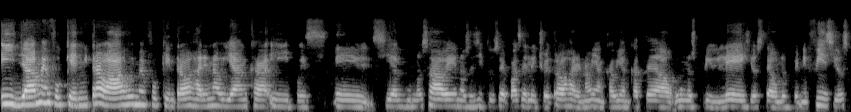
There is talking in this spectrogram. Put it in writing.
y ya me enfoqué en mi trabajo y me enfoqué en trabajar en Avianca y pues eh, si alguno sabe, no sé si tú sepas, el hecho de trabajar en Avianca, Avianca te da unos privilegios, te da unos beneficios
